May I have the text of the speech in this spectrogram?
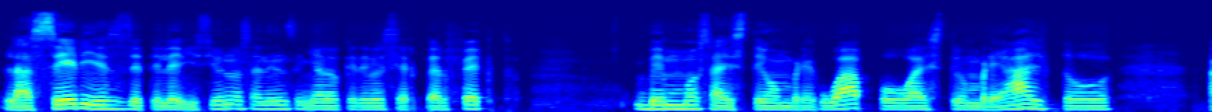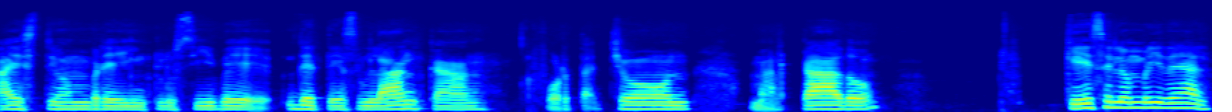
las series de televisión nos han enseñado que debe ser perfecto vemos a este hombre guapo, a este hombre alto, a este hombre inclusive de tez blanca, fortachón, marcado, que es el hombre ideal,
